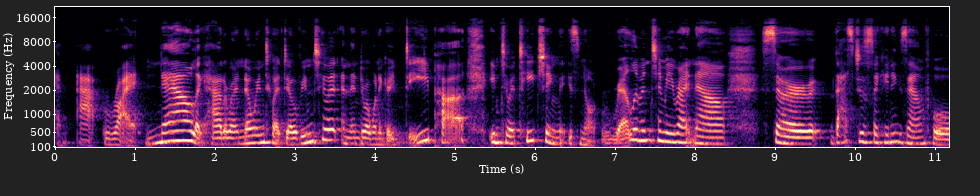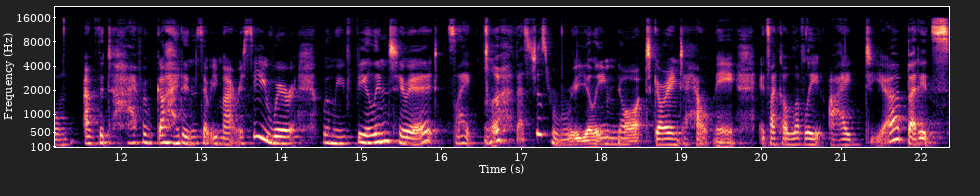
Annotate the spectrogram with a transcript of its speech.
am at right now? Like, how do I know when I delve into it? And then do I want to go deeper into a teaching that is not relevant to me right now? So, that's just like an example of the type of guidance that we might receive where when we feel into it, it's like, that's just really not going to help me. It's like a lovely idea, but it's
